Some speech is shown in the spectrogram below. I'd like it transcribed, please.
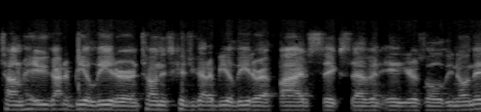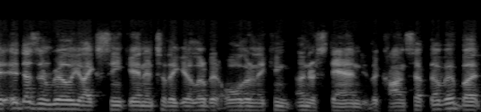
telling him, hey, you got to be a leader, and telling these kids you got to be a leader at five, six, seven, eight years old. You know, and it, it doesn't really like sink in until they get a little bit older and they can understand the concept of it. But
